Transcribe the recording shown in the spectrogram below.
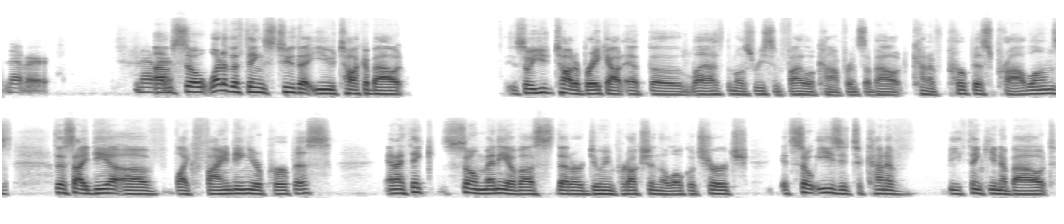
never never Um, so one of the things too that you talk about, so you taught a breakout at the last, the most recent Philo conference about kind of purpose problems. This idea of like finding your purpose, and I think so many of us that are doing production in the local church, it's so easy to kind of be thinking about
